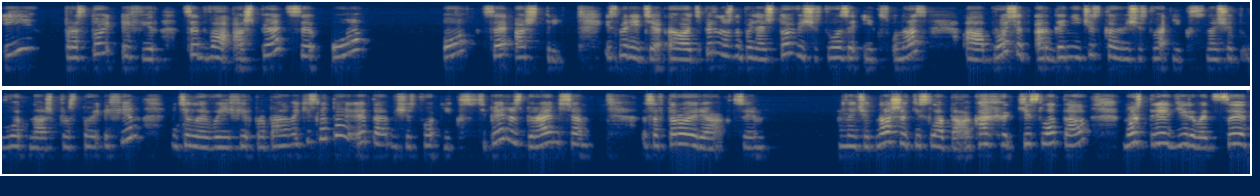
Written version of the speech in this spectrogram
и простой эфир C2H5CO OCH3. И смотрите, а, теперь нужно понять, что вещество за X. У нас а, просят органического вещества X. Значит, вот наш простой эфир, метиловый эфир пропановой кислоты, это вещество X. Теперь разбираемся со второй реакцией. Значит, наша кислота, как кислота, может реагировать с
